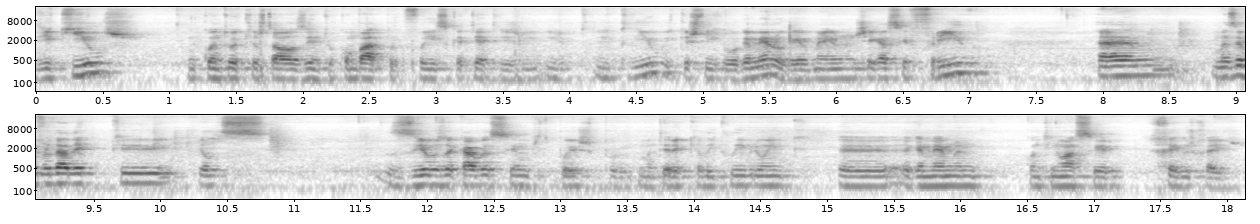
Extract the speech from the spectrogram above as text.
de Aquiles, enquanto Aquiles está ausente do combate, porque foi isso que a Tétis lhe, lhe, pediu, e castiga o Agamemnon, o Agamemnon não chega a ser ferido, um, mas a verdade é que ele, Zeus acaba sempre depois por manter aquele equilíbrio em que uh, Agamemnon continua a ser rei dos reis.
